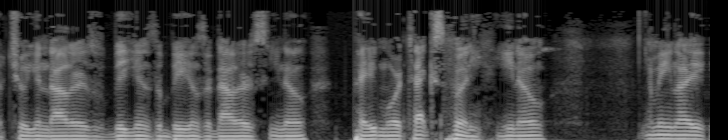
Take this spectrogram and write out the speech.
a trillion dollars billions of billions of dollars you know pay more tax money you know i mean like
